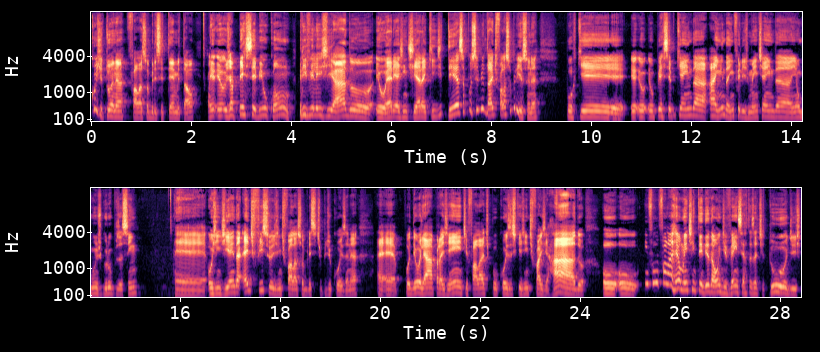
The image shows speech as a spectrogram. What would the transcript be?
cogitou, né, falar sobre esse tema e tal. Eu, eu já percebi o quão privilegiado eu era e a gente era aqui de ter essa possibilidade de falar sobre isso, né? Porque eu, eu, percebo que ainda, ainda, infelizmente, ainda em alguns grupos assim, é, hoje em dia ainda é difícil a gente falar sobre esse tipo de coisa, né? É, é, poder olhar para a gente, falar tipo coisas que a gente faz de errado, ou, ou enfim, falar realmente entender de onde vêm certas atitudes,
